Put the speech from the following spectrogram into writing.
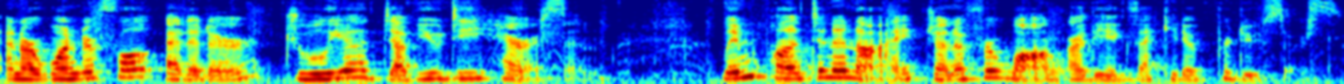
and our wonderful editor, Julia W.D. Harrison. Lynn Ponton and I, Jennifer Wong, are the executive producers.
